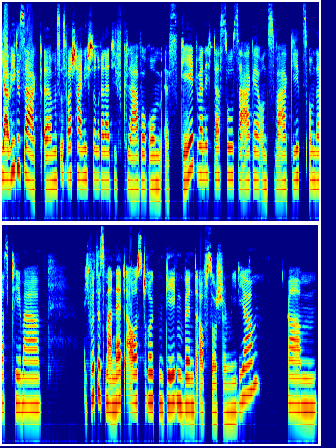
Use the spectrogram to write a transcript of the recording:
Ja, wie gesagt, ähm, es ist wahrscheinlich schon relativ klar, worum es geht, wenn ich das so sage. Und zwar geht es um das Thema, ich würde es jetzt mal nett ausdrücken, Gegenwind auf Social Media. Ähm,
